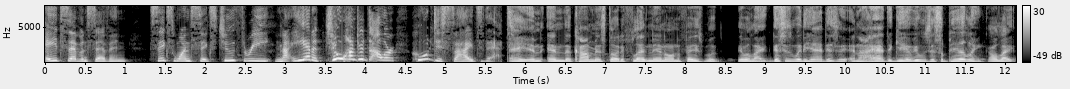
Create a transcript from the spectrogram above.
877 616 239. He had a $200. Who decides that? Hey, and and the comments started flooding in on the Facebook. They were like, "This is what he had. This is," and I had to give. It was just appealing. I was like,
